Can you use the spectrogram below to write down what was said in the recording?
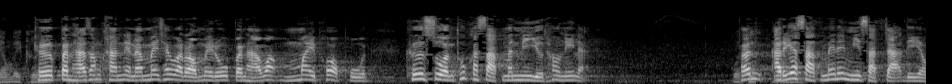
ยังไม่เคยคือปัญหาสำคัญเนี่ยนะไม่ใช่ว่าเราไม่รู้ปัญหาว่าไม่พอกพูน คือส่วนทุกขสัตว์มันมีอยู่เท่านี้แหละ เพราะอริยสัจไม่ได้มีสัจจะเดียว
